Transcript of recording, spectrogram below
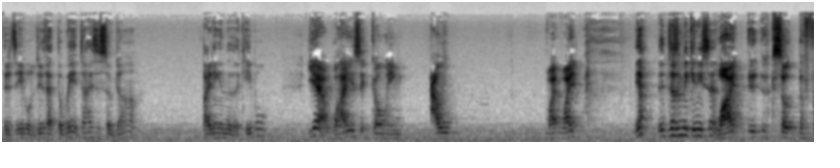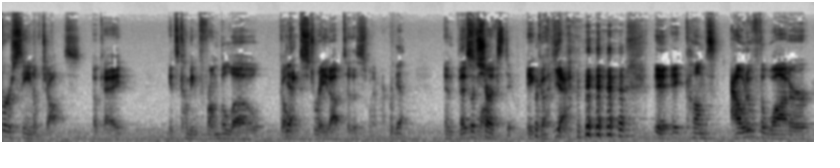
that it's able to do that, the way it dies is so dumb. Biting into the cable. Yeah, why is it going out? Why why Yeah, it doesn't make any sense. why? it- So the first scene of Jaws, okay, it's coming from below, going Yeah. straight up to the swimmer. Yeah. And this That's what one, sharks do. It go, yeah, it, it comes out of the water.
